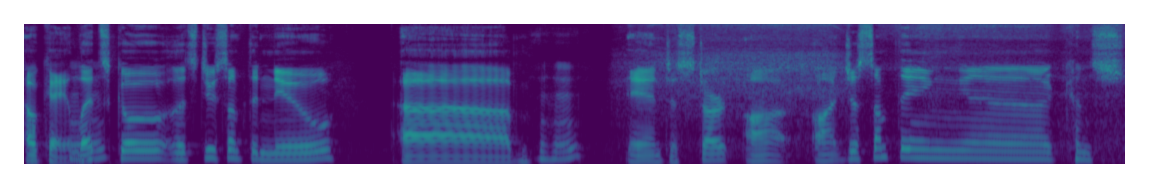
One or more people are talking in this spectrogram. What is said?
okay, Mm-hmm. let's go. Let's do something new. Um, Mm-hmm. and to start on, on just something uh, cons-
